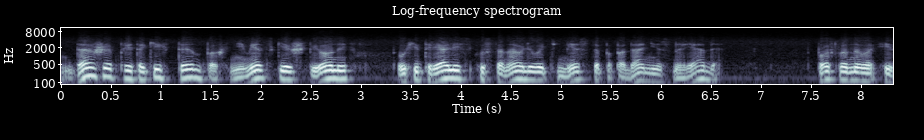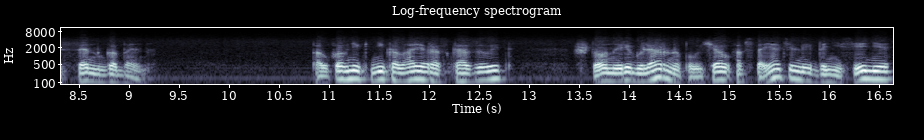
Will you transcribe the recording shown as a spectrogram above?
даже при таких темпах немецкие шпионы ухитрялись устанавливать место попадания снаряда, посланного из Сен-Гобена. Полковник Николай рассказывает, что он регулярно получал обстоятельные донесения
